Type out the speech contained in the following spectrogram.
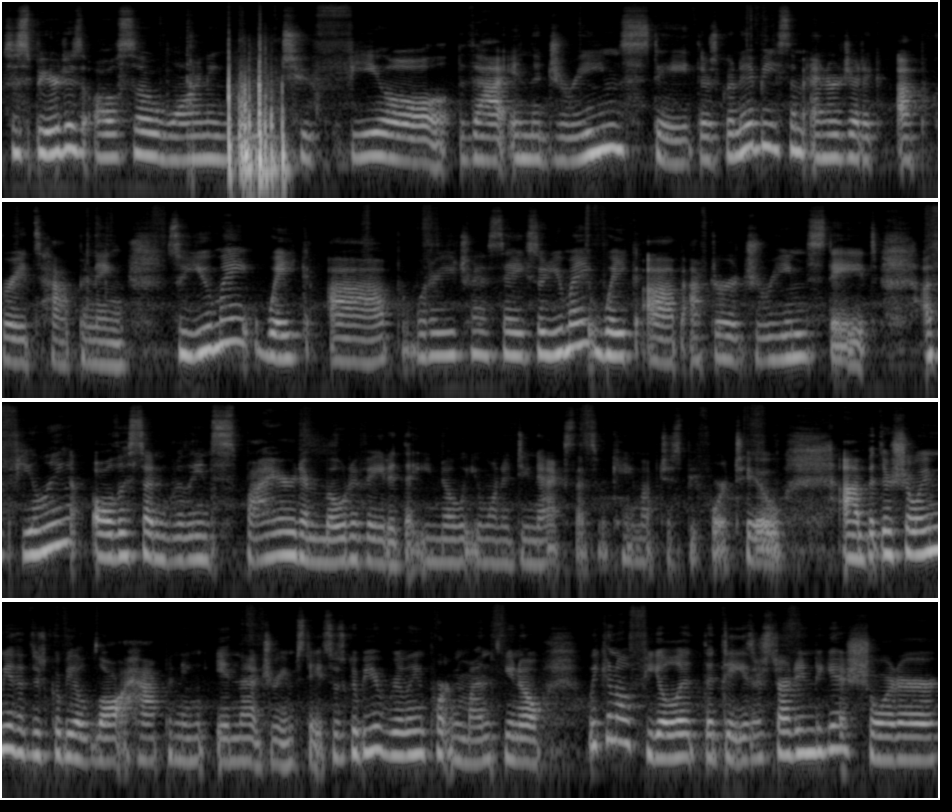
so, Spirit is also wanting you to feel that in the dream state, there's going to be some energetic upgrades happening. So, you might wake up. What are you trying to say? So, you might wake up after a dream state of feeling all of a sudden really inspired and motivated that you know what you want to do next. That's what came up just before, too. Um, but they're showing me that there's going to be a lot happening in that dream state. So, it's going to be a really important month. You know, we can all feel it. The days are starting to get shorter.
